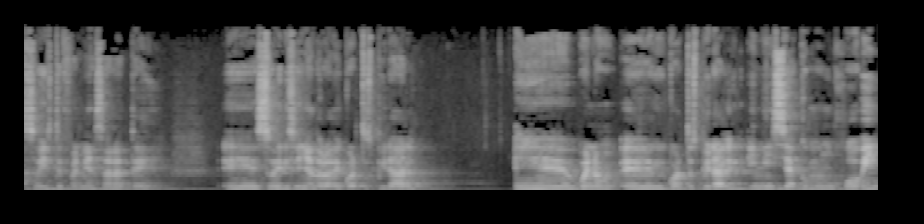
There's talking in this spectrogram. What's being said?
Soy Estefanía Zárate, eh, soy diseñadora de cuarto espiral. Eh, bueno, el cuarto espiral inicia como un hobby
